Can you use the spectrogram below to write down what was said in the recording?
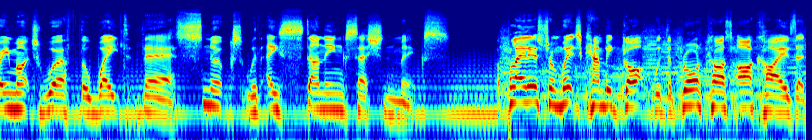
Very much worth the wait there. Snooks with a stunning session mix. A playlist from which can be got with the broadcast archives at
